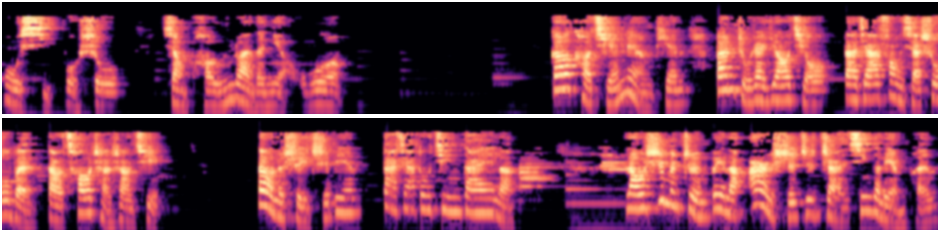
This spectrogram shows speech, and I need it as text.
不洗不梳，像蓬乱的鸟窝。高考前两天，班主任要求大家放下书本到操场上去。到了水池边，大家都惊呆了。老师们准备了二十只崭新的脸盆，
